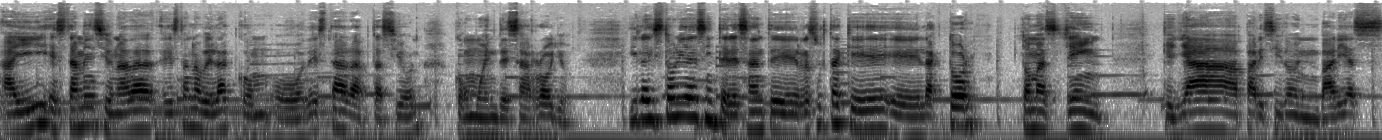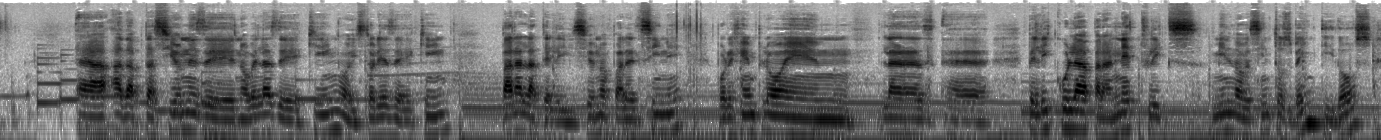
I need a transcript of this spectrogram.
ahí está mencionada esta novela o de esta adaptación como en desarrollo. Y la historia es interesante. Resulta que eh, el actor Thomas Jane, que ya ha aparecido en varias eh, adaptaciones de novelas de King o historias de King para la televisión o para el cine, por ejemplo en la eh, película para Netflix 1922,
